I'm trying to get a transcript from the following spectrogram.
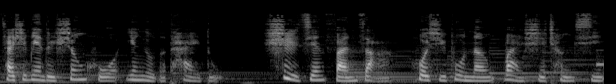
才是面对生活应有的态度。世间繁杂，或许不能万事称心，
